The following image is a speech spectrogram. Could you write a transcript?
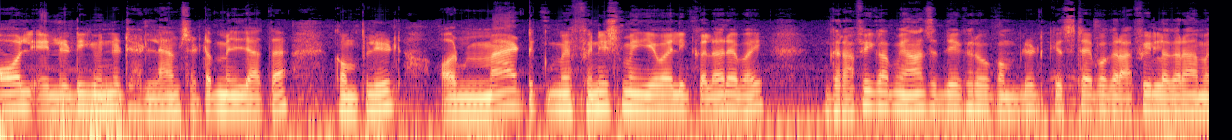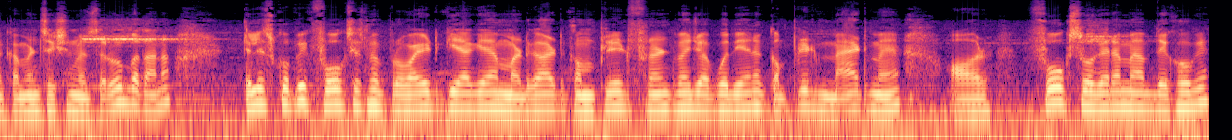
all LED unit headlamp setup मिल जाता है कंप्लीट और मैट में फिनिश में ये वाली कलर है भाई। ग्राफिक आप यहाँ से देख रहे हो कंप्लीट किस टाइप का ग्राफिक लग रहा है, हमें कमेंट सेक्शन में ज़रूर बताना। टेलीस्कोपिक फोक्स इसमें प्रोवाइड किया गया है मडगार्ड कंप्लीट फ्रंट में जो आपको दिया है ना कंप्लीट मैट में है, और फोक्स वगैरह में आप देखोगे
